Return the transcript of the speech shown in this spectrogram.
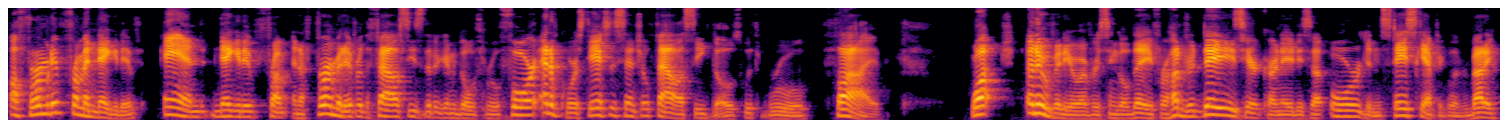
Affirmative from a negative and negative from an affirmative are the fallacies that are going to go with Rule 4. And of course, the existential fallacy goes with Rule 5. Watch a new video every single day for 100 days here at Carneades.org and stay skeptical, everybody.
